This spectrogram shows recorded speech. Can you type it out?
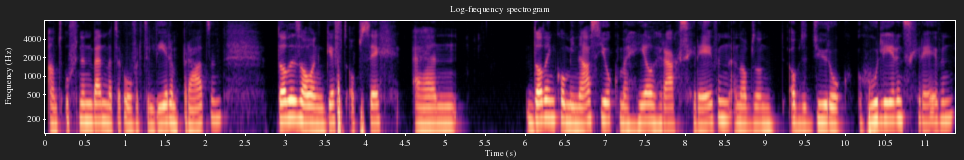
aan het oefenen ben met erover te leren praten. Dat is al een gift op zich. En dat in combinatie ook met heel graag schrijven en op de, op de duur ook goed leren schrijven.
